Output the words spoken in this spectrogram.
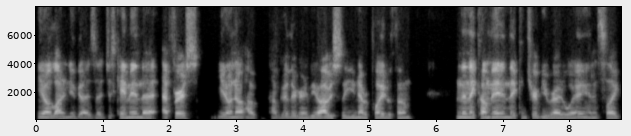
You know, a lot of new guys that just came in that at first you don't know how how good they're going to be. Obviously, you never played with them, and then they come in and they contribute right away, and it's like,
